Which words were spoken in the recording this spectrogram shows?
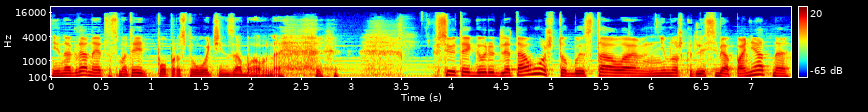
Иногда на это смотреть попросту очень забавно. Все это я говорю для того, чтобы стало немножко для себя понятно,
